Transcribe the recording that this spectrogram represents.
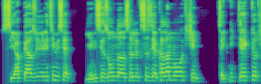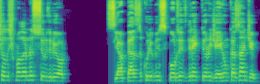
Siyah beyazlı yönetim ise yeni sezonda hazırlıksız yakalanmamak için teknik direktör çalışmalarını sürdürüyor. Siyah beyazlı kulübün sportif direktörü Ceyhun Kazancı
